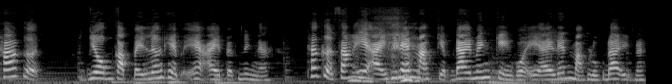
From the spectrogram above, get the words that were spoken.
ถ้าเกิดโยงกลับไปเรื่องเทป AI แป๊บหนึ่งนะ ถ้าเกิดสร้างอืม AI ที่เล่นหมากเก็บได้แม่งเก่งกว่า AI เล่นหมากรุกได้อีกนะ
